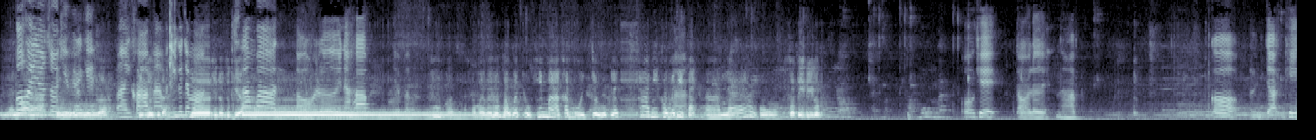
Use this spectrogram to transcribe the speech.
โอ้ยโซชิเบียเกะไปครับนะวันนี้ก็จะมาสร้างบ้านต่อเลยนะครับเดี๋ยวแบบทำไมไม่รู้เขาบอกว่าถูกที่มาขโมยจูบและชาตินี้คงไม่ได้แต่งงานแล้วโอ้สติดีลูกโอเค ต่อเลยนะครับ ก็จากที่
